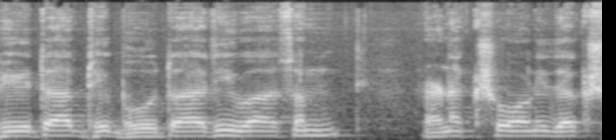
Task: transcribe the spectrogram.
భీతాబ్ధి భూతాధివాసం రణక్షోణిదక్షం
